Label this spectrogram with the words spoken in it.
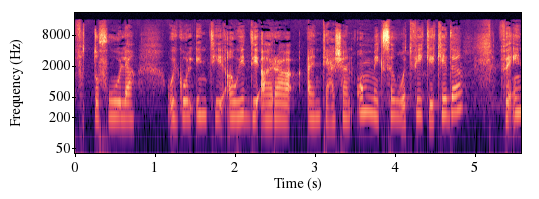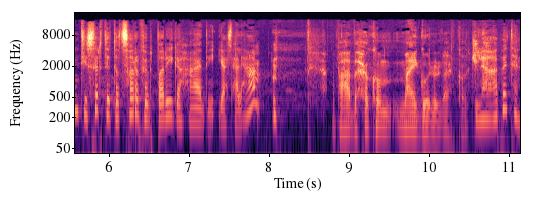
في الطفولة ويقول انت أو يدي آراء انت عشان أمك سوت فيكي كده فانت صرتي تتصرفي بالطريقة هذه يا سلام فهذا حكم ما يقولوا ال life coach لا ابدا.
